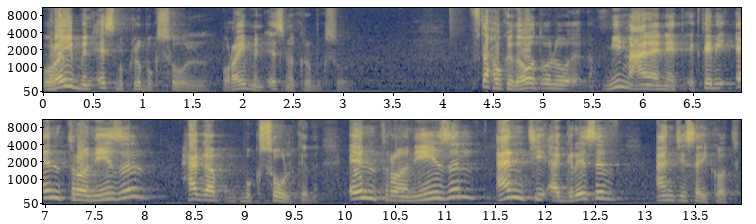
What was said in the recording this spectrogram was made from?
قريب من اسم كلوبوكسول قريب من اسم كلوبوكسول. افتحوا كده اهو تقولوا مين معانا نت اكتبي intranasal حاجة بوكسول كده. intranasal anti-aggressive antipsychotic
